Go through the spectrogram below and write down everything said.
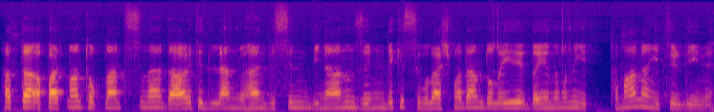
hatta apartman toplantısına davet edilen mühendisin binanın zemindeki sıvılaşmadan dolayı dayanımını yit- tamamen yitirdiğini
